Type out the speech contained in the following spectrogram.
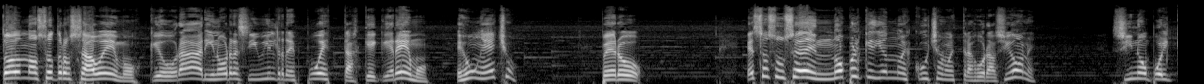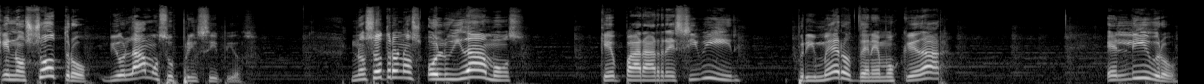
Todos nosotros sabemos que orar y no recibir respuestas que queremos es un hecho. Pero eso sucede no porque Dios no escucha nuestras oraciones, sino porque nosotros violamos sus principios. Nosotros nos olvidamos que para recibir primero tenemos que dar. El libro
